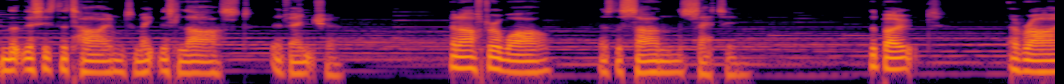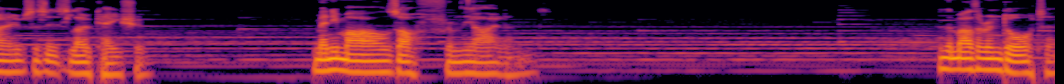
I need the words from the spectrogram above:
and that this is the time to make this last adventure. And after a while, as the sun's setting, the boat arrives at its location, many miles off from the island. And the mother and daughter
